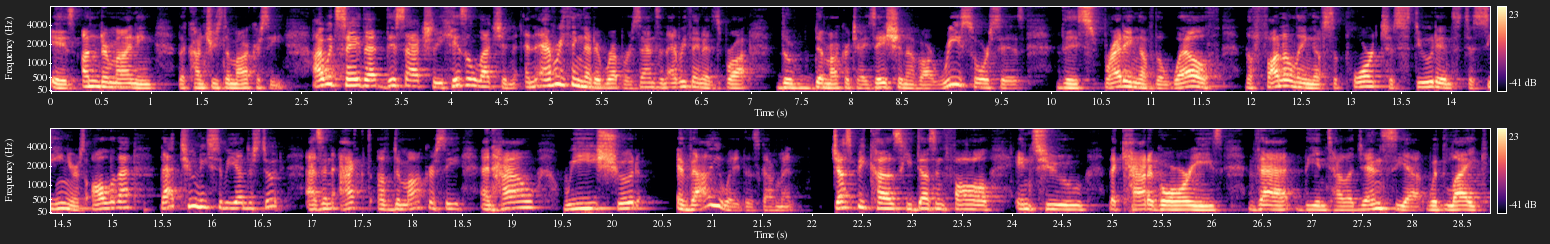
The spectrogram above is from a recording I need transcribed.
is undermining the country's democracy. I would say that this actually, his election and everything that it represents and everything that's brought the democratization of our resources, the spreading of the wealth, the funneling of support to students, to seniors, all of that, that too needs to be understood as an act of democracy and how we should evaluate this government just because he doesn't fall into the categories that the intelligentsia would like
